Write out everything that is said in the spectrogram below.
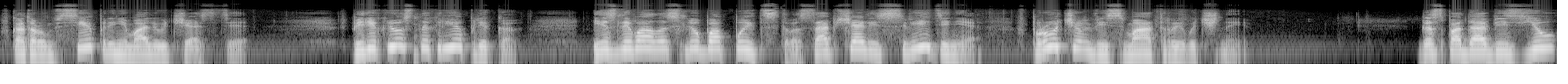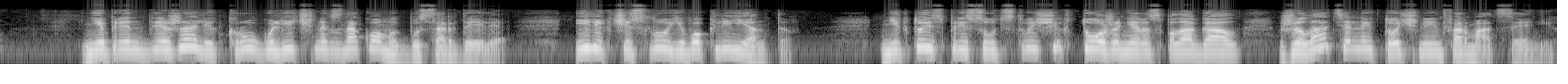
в котором все принимали участие. В перекрестных репликах изливалось любопытство, сообщались сведения, впрочем, весьма отрывочные. Господа Безью не принадлежали к кругу личных знакомых Буссарделя или к числу его клиентов, никто из присутствующих тоже не располагал желательной точной информацией о них.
